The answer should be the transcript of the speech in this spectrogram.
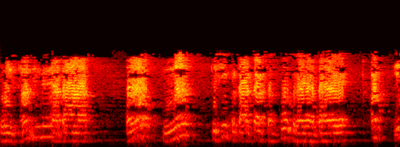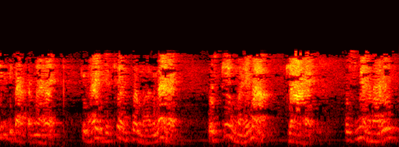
कोई स्थान नहीं आता और न किसी प्रकार का संकोच रह जाता है। अब ये भी विचार करना है कि भाई जिससे हमको मांगना है उसकी महिमा क्या है? उसमें हमारी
